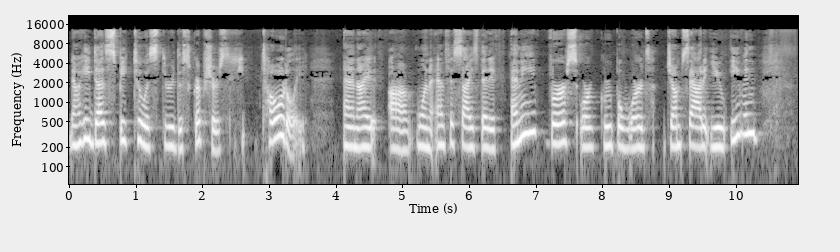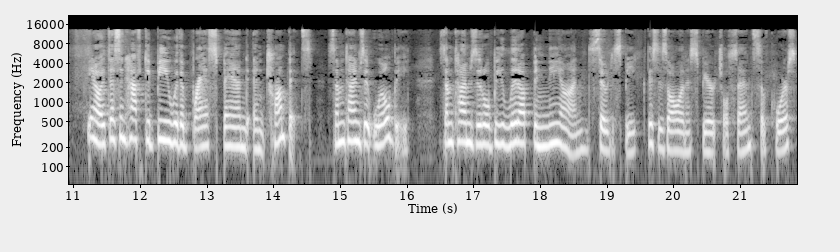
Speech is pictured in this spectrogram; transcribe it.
Now, He does speak to us through the scriptures, he, totally. And I uh, want to emphasize that if any verse or group of words jumps out at you, even, you know, it doesn't have to be with a brass band and trumpets. Sometimes it will be. Sometimes it'll be lit up in neon, so to speak. This is all in a spiritual sense, of course.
